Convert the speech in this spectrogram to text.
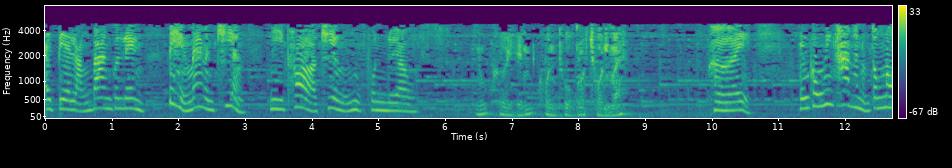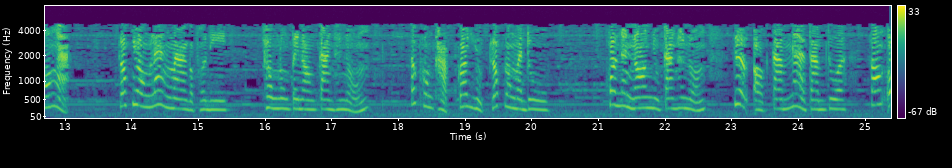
ไอเตียหลังบ้านก็เล่น ไม่เห็นแม่มันเคี่ยง มีพ่อเคี่ยงหนูอยู่คนเดียวหนูเคยเห็นคนถูกรถชนไหมเคยเห็นเขาวิ่งข้ามถนนตรงน้องอะ่ะรถยงแล่งมากับพอดีชงลงไปนอนกลางถนนแล้วคนขับก็หยุดรถลงมาดู คนนั้นนอนอยู่กลางถนนเลือดออกตามหน้าตามตัวร้องโอ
